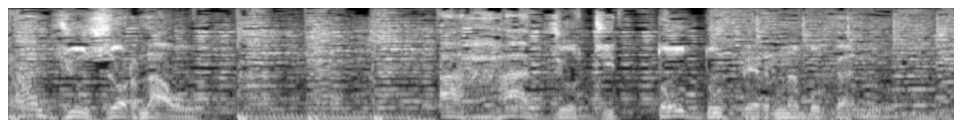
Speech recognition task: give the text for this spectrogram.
Rádio Jornal a rádio de todo pernambucano.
